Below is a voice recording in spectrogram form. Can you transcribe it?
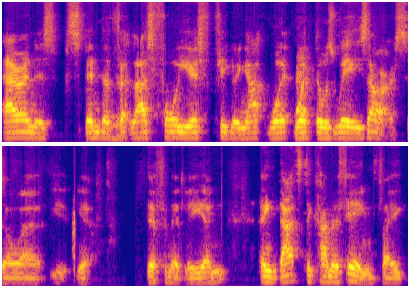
Aaron has spent the Yeah. last four years figuring out what, what those ways are. So uh, yeah, definitely. And and that's the kind of thing. It's like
